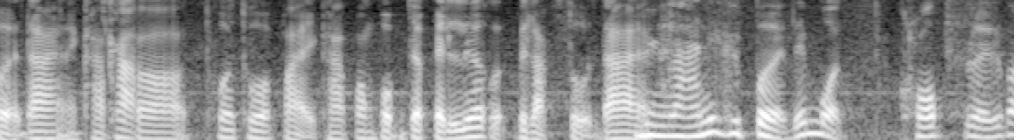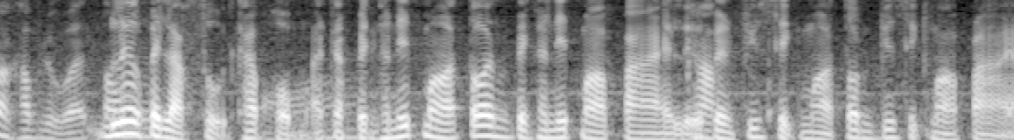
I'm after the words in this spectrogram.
เปิดได้นะครับครับก็ทั่วๆไปครับของผมจะเป็นเลือกเป็นหลักสูตรได้หนึ่งล้านนี่คือเปิดได้หมดครบเลยหรือเปล่าครับหรือว่าต้งเลือกเป็นหลักสูตรครับผมอ๋อออาจจะเป็นคณิตมต้นเป็นคณิตมปลายหรือครับเป็นฟิสิกส์มต้นฟิสิกส์มปลาย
